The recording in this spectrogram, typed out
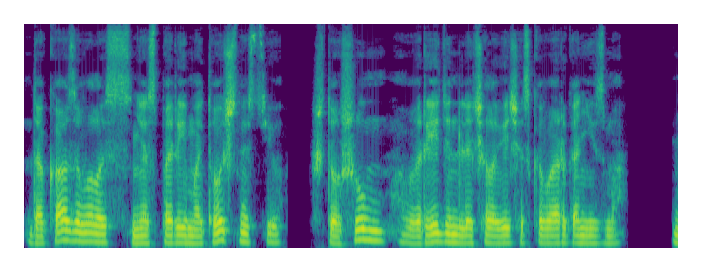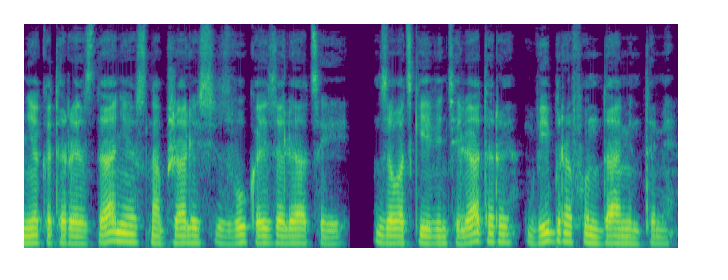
Доказывалось с неоспоримой точностью, что шум вреден для человеческого организма. Некоторые здания снабжались звукоизоляцией, заводские вентиляторы виброфундаментами.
